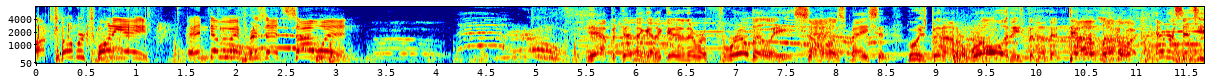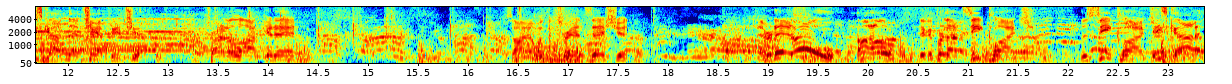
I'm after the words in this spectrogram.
October 28th, NWA presents Samhain. Yeah, but then they got to get in there with Thrillbilly Silas Mason, who has been on a roll and he's been on a different Oh, level ever since he's gotten that championship. Trying to lock it in. Zyon with the transition. There it is. Oh, uh-oh. Looking for that Z clutch. The Z clutch. He's got it.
